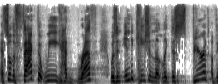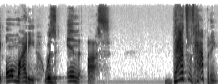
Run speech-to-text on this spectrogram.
And so the fact that we had breath was an indication that, like, the spirit of the Almighty was in us. That's what's happening.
